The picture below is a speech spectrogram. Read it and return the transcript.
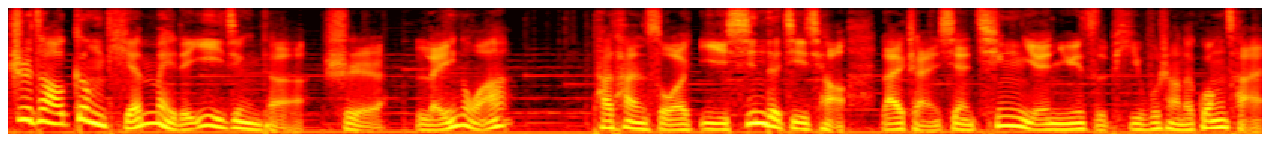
制造更甜美的意境的是雷诺阿。他探索以新的技巧来展现青年女子皮肤上的光彩，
